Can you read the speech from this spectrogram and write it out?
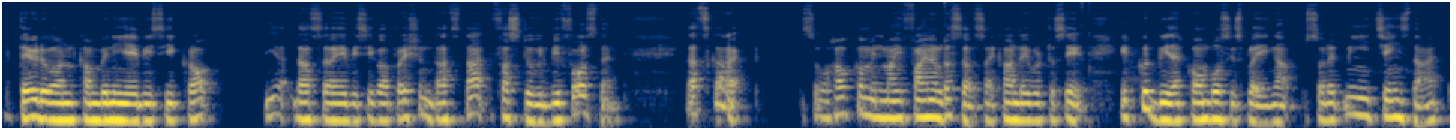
the third one company abc crop yeah that's a abc corporation. That's that. First two will be false then. That's correct so how come in my final results i can't able to say it? It could be that compose is playing up. So let me change that.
